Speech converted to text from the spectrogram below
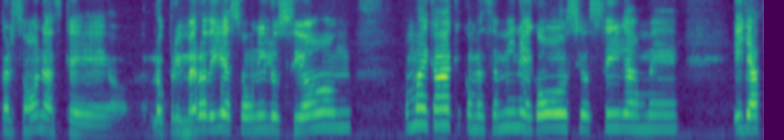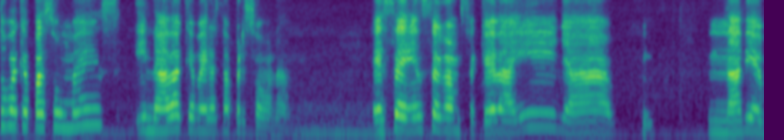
personas que los primeros días son una ilusión, oh my God, que comencé mi negocio, síganme. Y ya tuve que pasar un mes y nada que ver a esta persona. Ese Instagram se queda ahí, ya nadie,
